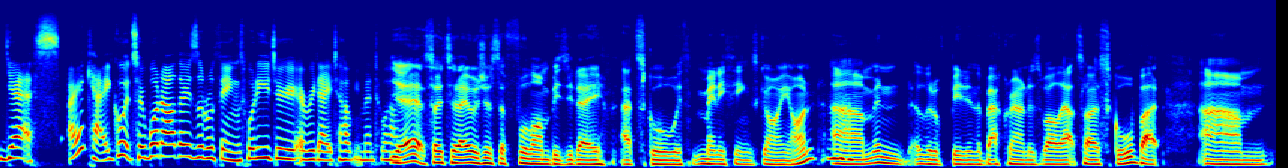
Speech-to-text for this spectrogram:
yes. Okay, good. So what are those little things? What do you do every day to help your mental health? Yeah, so today was just a full on busy day at school with many things going on Mm-hmm. um, and a little bit in the background as well outside of school. But um,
